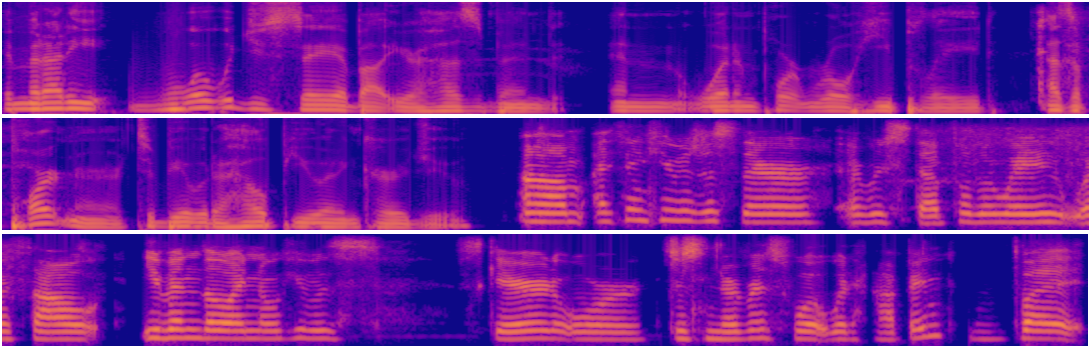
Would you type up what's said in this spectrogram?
And Merari, what would you say about your husband and what important role he played as a partner to be able to help you and encourage you? Um, I think he was just there every step of the way without, even though I know he was scared or just nervous what would happen, but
